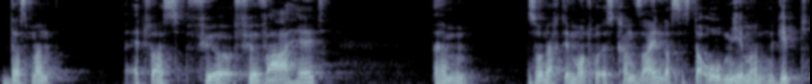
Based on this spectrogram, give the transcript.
dass man etwas für, für wahr hält, ähm, so nach dem Motto, es kann sein, dass es da oben jemanden gibt,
